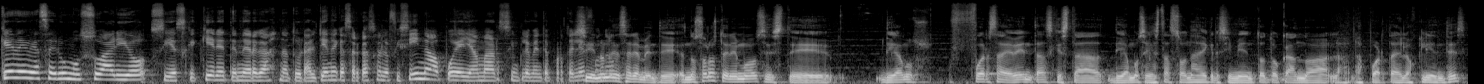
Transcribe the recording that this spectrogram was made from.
¿Qué debe hacer un usuario si es que quiere tener gas natural? ¿Tiene que acercarse a la oficina o puede llamar simplemente por teléfono? Sí, no necesariamente. Nosotros tenemos este, digamos, fuerza de ventas que está, digamos, en estas zonas de crecimiento tocando a las puertas de los clientes.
